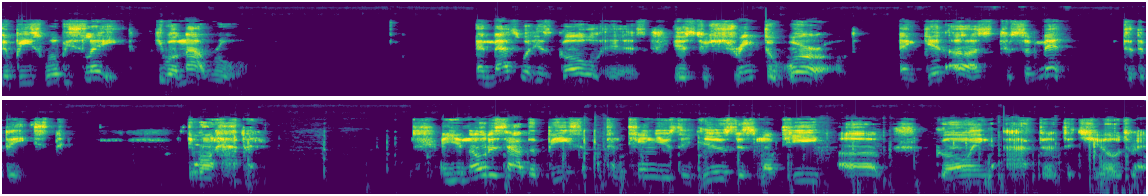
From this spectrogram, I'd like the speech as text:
The beast will be slayed. He will not rule. And that's what his goal is, is to shrink the world and get us to submit to the beast. It won't happen. And you notice how the beast continues to use this motif of going after the children,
